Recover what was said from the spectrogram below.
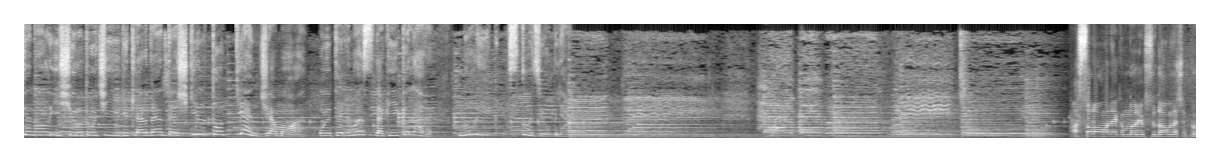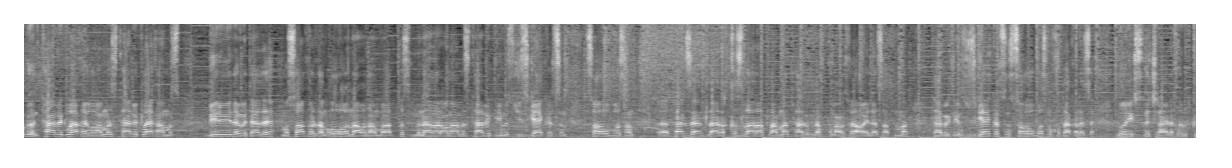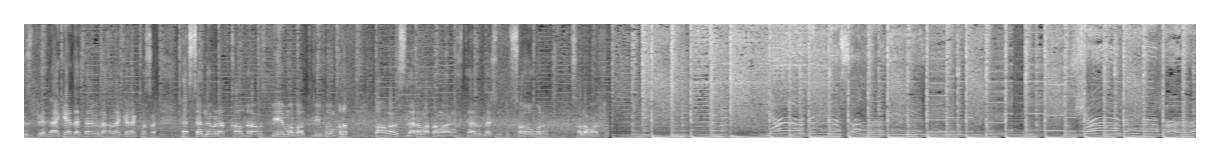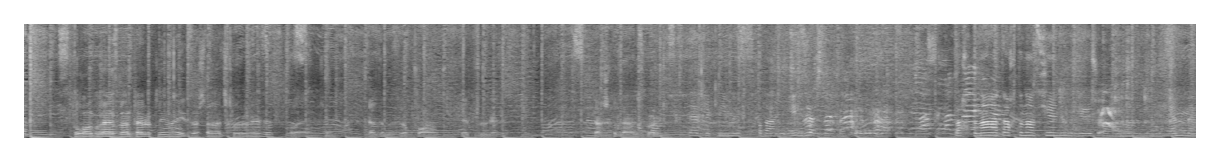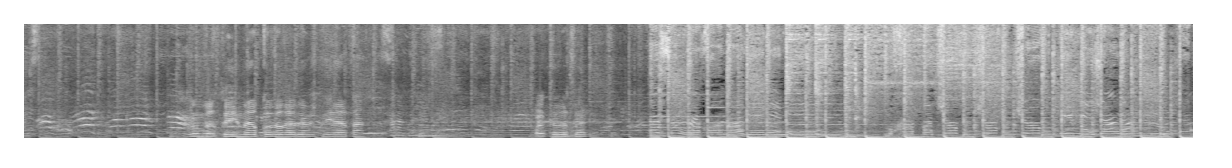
professional ish yurituvchi yigitlardan tashkil topgan jamoa. Unutilmas daqiqalar nurik studio bilan. Assalomu alaykum nurik sudominacha bugun tabriklar qilamiz tabriklayamiz bir uyda o'tadi. Musofirdan o'g'li navidan boryapmiz munavvar onamizni tabriklaymiz yuzga kirsin. Sog' bo'lsin e, farzandlari qizlari otlarni tabriklab qolamiz va oilasi otlarni tabriklaymiz yuzga kirsin sog' bo'lsin xudo xohlasa nur sudni chiroyli qilib o'tkazib beradi agarda tabriklar kerak bo'lsa pastda nomerlarni qoldiramiz bemalol telefon qilib bog'lanib sizlar ham ota onalaringizni tabriklash mumkin. Sog' bo'ling salomat bo'ling. Yadına sala туған күніңіз bilan tabriklayman yuzyoshlarga chiqib ulgaysiz xudoyim yodimizda quvonib ketib yurgaysiz yaxshi kunlarimizni ko'rib tabriklaymiz xudoyim yuz yoshlarga kirib yurgan baxtına taxtına suyunib yurgan shu og'alarim hammamizni bakıyma kubuk ödemiş niye ata? Bakılırsın. жоқ жоқ?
